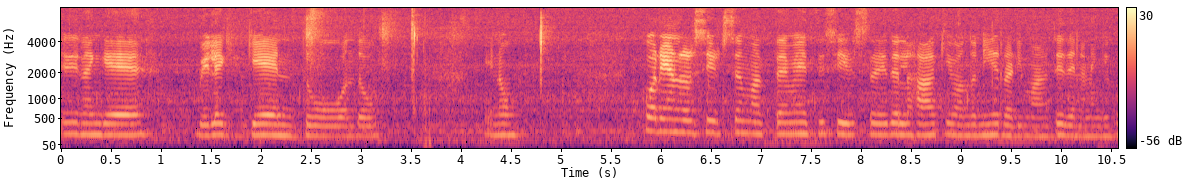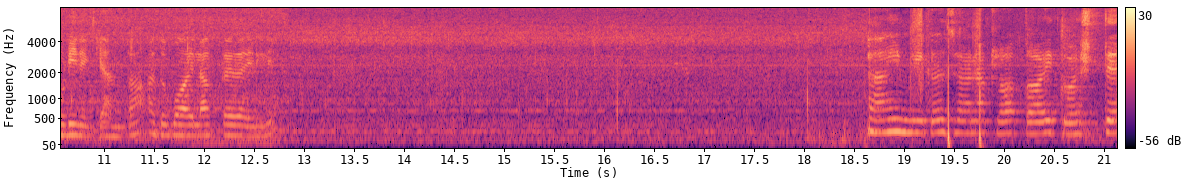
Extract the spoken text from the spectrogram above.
ಇದು ನನಗೆ ಬೆಳಗ್ಗೆ ಅಂತೂ ಒಂದು ಏನು ಕೊರಿಯಂಡರ್ ಸೀಡ್ಸ್ ಮತ್ತು ಮೇತಿ ಸೀಡ್ಸ್ ಇದೆಲ್ಲ ಹಾಕಿ ಒಂದು ನೀರು ರೆಡಿ ಮಾಡ್ತಿದೆ ನನಗೆ ಕುಡಿಲಿಕ್ಕೆ ಅಂತ. ಅದು ಬಾಯ್ಲ್ ಆಗ್ತಾಯಿದೆ ಇಲ್ಲಿ. ಟೈಮ್ ಈಗ ಸೆವೆನ್ ಓ ಕ್ಲಾಕ್ ಆಯಿತು ಅಷ್ಟೇ.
